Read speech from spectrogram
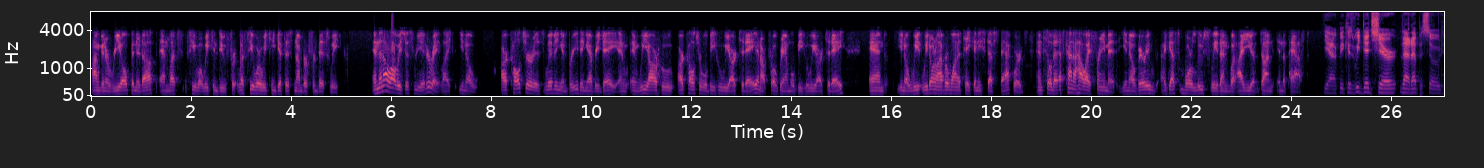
I'm going to reopen it up and let's see what we can do for, let's see where we can get this number for this week. And then I'll always just reiterate, like, you know, our culture is living and breathing every day and, and we are who our culture will be who we are today and our program will be who we are today. And, you know, we, we don't ever want to take any steps backwards. And so that's kind of how I frame it, you know, very, I guess, more loosely than what I have done in the past. Yeah, because we did share that episode.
